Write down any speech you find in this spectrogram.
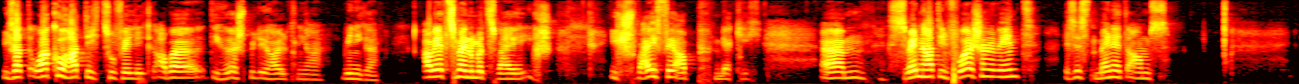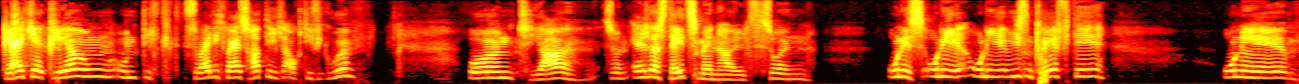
wie gesagt, Orko hatte ich zufällig, aber die Hörspiele halt, ja, weniger. Aber jetzt meine Nummer zwei. Ich, ich schweife ab, merke ich. Ähm, Sven hat ihn vorher schon erwähnt. Es ist Man at Arms. Gleiche Erklärung und ich, soweit ich weiß, hatte ich auch die Figur. Und ja, so ein Elder Statesman halt. So ein, ohne, ohne, ohne Riesenkräfte, ohne,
